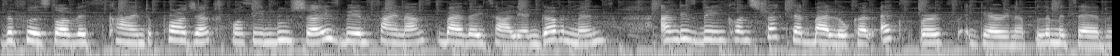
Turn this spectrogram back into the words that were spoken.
The first of its kind project for St. Lucia is being financed by the Italian government and is being constructed by local experts Garinup Limited.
